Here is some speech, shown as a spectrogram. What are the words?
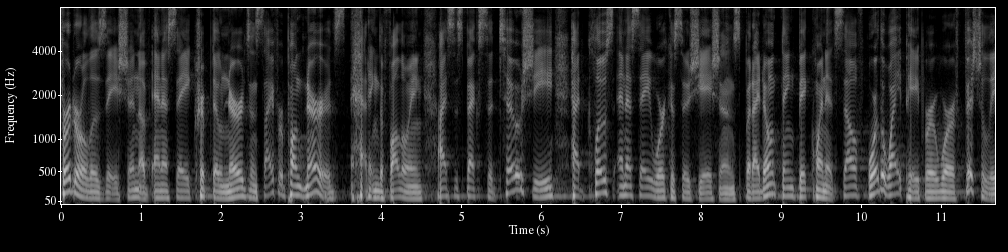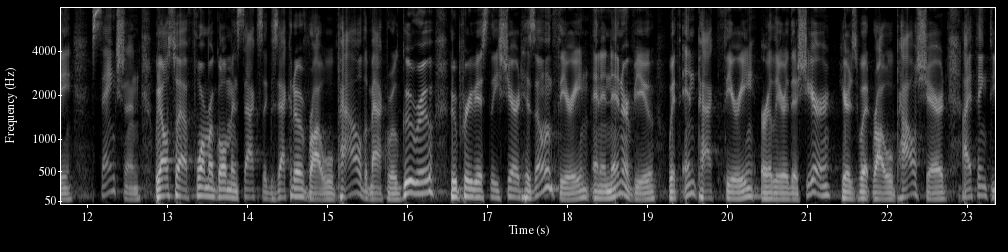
fertilization of NSA crypto nerds and cypherpunk nerds, adding the following I suspect Satoshi had close NSA work associations, but I don't think Bitcoin itself or the white paper were officially sanctioned. We also have former Goldman Sachs executive Raoul Pal, the macro guru, who previously shared his own theory in an interview with Impact Theory earlier this year. Here's what Raoul Pal shared. I think think the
